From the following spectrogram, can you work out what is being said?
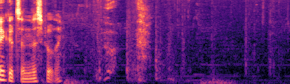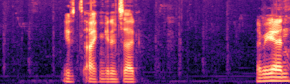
Think it's in this building. If I can get inside. Let me in.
